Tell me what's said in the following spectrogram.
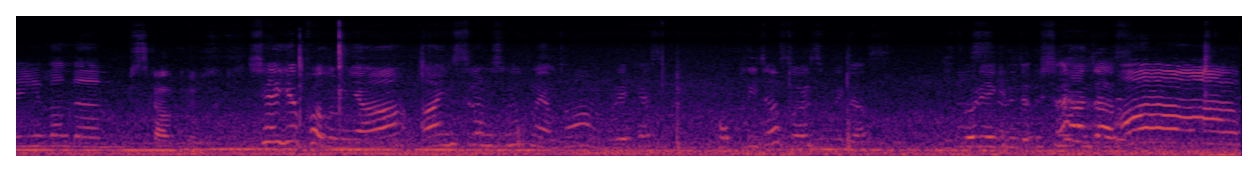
Yayılalım. Biz kalkıyoruz. Şey yapalım ya. Aynı sıramızı unutmayalım tamam mı? Buraya kes. Hoplayacağız sonra zıplayacağız. Oraya gidince ışınlanacağız. Aa!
